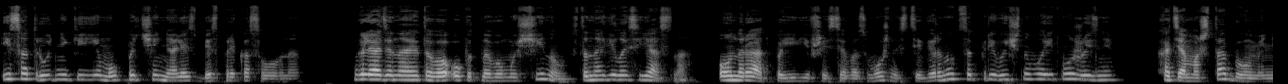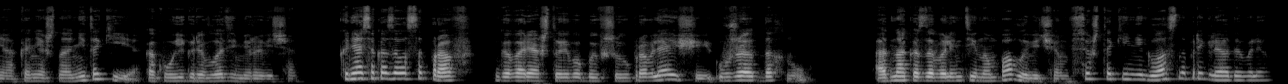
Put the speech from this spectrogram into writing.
и сотрудники ему подчинялись беспрекословно. Глядя на этого опытного мужчину, становилось ясно, он рад появившейся возможности вернуться к привычному ритму жизни. Хотя масштабы у меня, конечно, не такие, как у Игоря Владимировича. Князь оказался прав, говоря, что его бывший управляющий уже отдохнул. Однако за Валентином Павловичем все ж таки негласно приглядывали.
